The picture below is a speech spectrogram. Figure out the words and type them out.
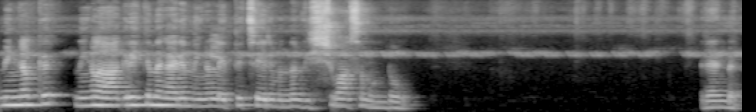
നിങ്ങൾക്ക് നിങ്ങൾ ആഗ്രഹിക്കുന്ന കാര്യം നിങ്ങളിൽ എത്തിച്ചേരുമെന്ന വിശ്വാസമുണ്ടോ? രണ്ട്.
